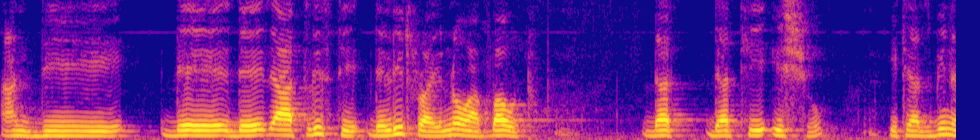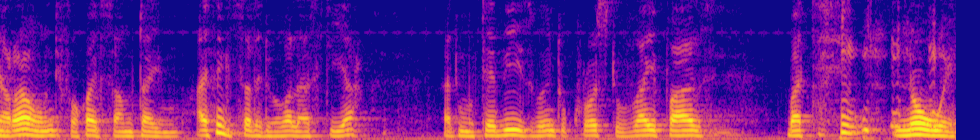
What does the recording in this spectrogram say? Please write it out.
And the, the, the, at least the, little I know about that, that issue, it has been around for quite some time. I think it started over last year that Mutebi is going to cross to Vipers, but no way,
